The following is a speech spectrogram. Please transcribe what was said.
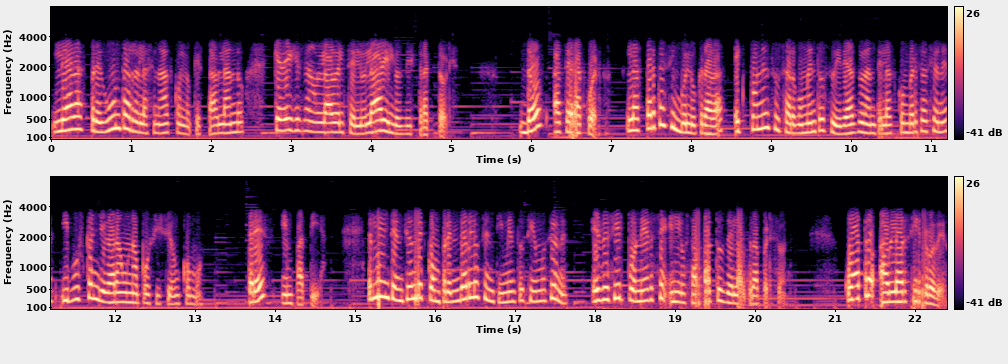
le hagas preguntas relacionadas con lo que está hablando, que dejes a un lado el celular y los distractores. 2. Hacer acuerdos. Las partes involucradas exponen sus argumentos o ideas durante las conversaciones y buscan llegar a una posición común. 3. Empatía. Es la intención de comprender los sentimientos y emociones, es decir, ponerse en los zapatos de la otra persona. 4. Hablar sin rodeo.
